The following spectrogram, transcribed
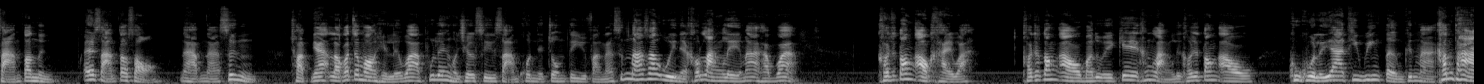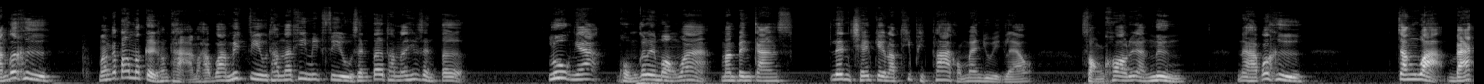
สามต่อหนึ่งเอ้ยสามต่อสองนะครับนะซึ่งช็อตเนี้ยเราก็จะมองเห็นเลยว่าผู้เล่นของเชลซีสามคนเนี่ยโจมตีอยู่ฝั่งนั้น ซึ่งมาซาอุยเนี่ยเขาลังเลมากครับว่า เขาจะต้องเอาใครวะเขาจะต้องเอามาดูเอเก้ข้างหลัง หรือเขาจะต้องเอาคูคูเรยาที่วิ่งเติมขึ้นมาคำถามก็คือ มันก็ต้องมาเกิดคำถามอะครับว่ามิดฟิลด์ทำหน้าที่มิดฟิลด์เซนเตอร์ทำหน้าที่เซนเตอร์ลูกเนี้ยผมก็เลยมองว่ามันเป็นการเล่นเชฟเกมรับที่ผิดพลาดของแมนยูอีกแล้วสองข้อด้วยกันหนึ่งนะครับก็คือจังหวะแบ็ก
